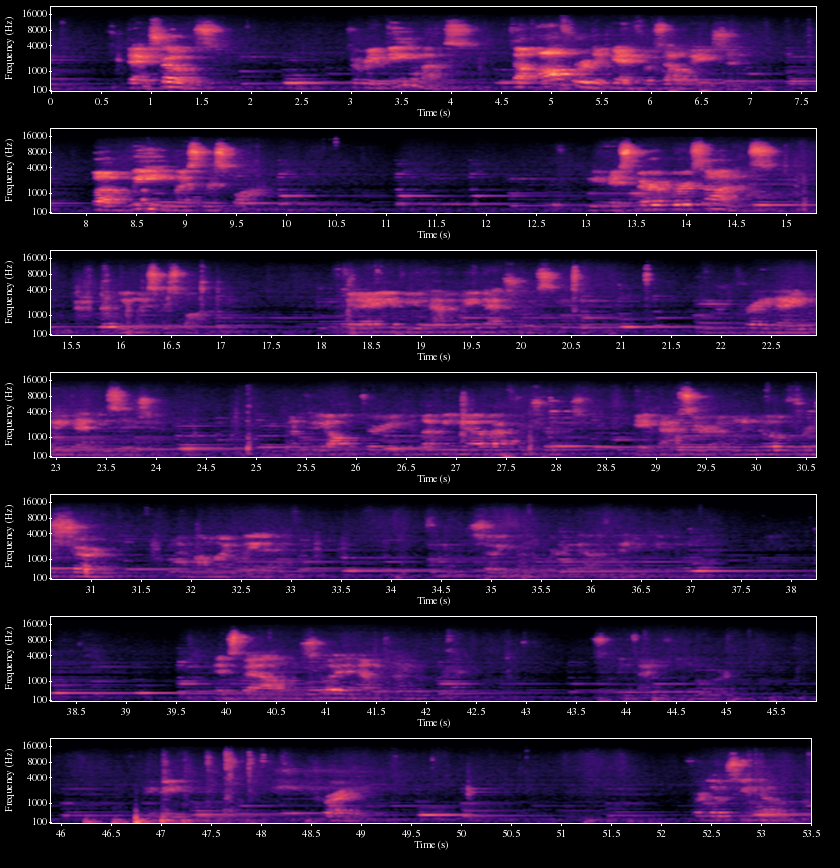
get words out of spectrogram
that chose to redeem us, to offer the gift of salvation, but we must respond. His Spirit works on us, but we must respond. Today, if you haven't made that choice pray that you make that decision. You come to the altar, you can let me know after church. Hey, Pastor, I want to know for sure I'm on my way to heaven. Show you from the Word of God how you can know that. It's bowed. Just go ahead and have a time of prayer. Spend time with the Lord. Maybe pray. For those who know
